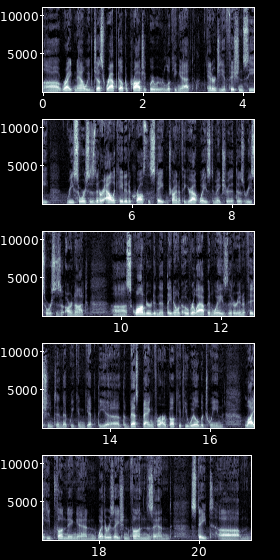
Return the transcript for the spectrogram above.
Uh, right now, we've just wrapped up a project where we were looking at energy efficiency resources that are allocated across the state and trying to figure out ways to make sure that those resources are not uh, squandered and that they don't overlap in ways that are inefficient and that we can get the, uh, the best bang for our buck, if you will, between LIHEAP funding and weatherization funds and state um,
